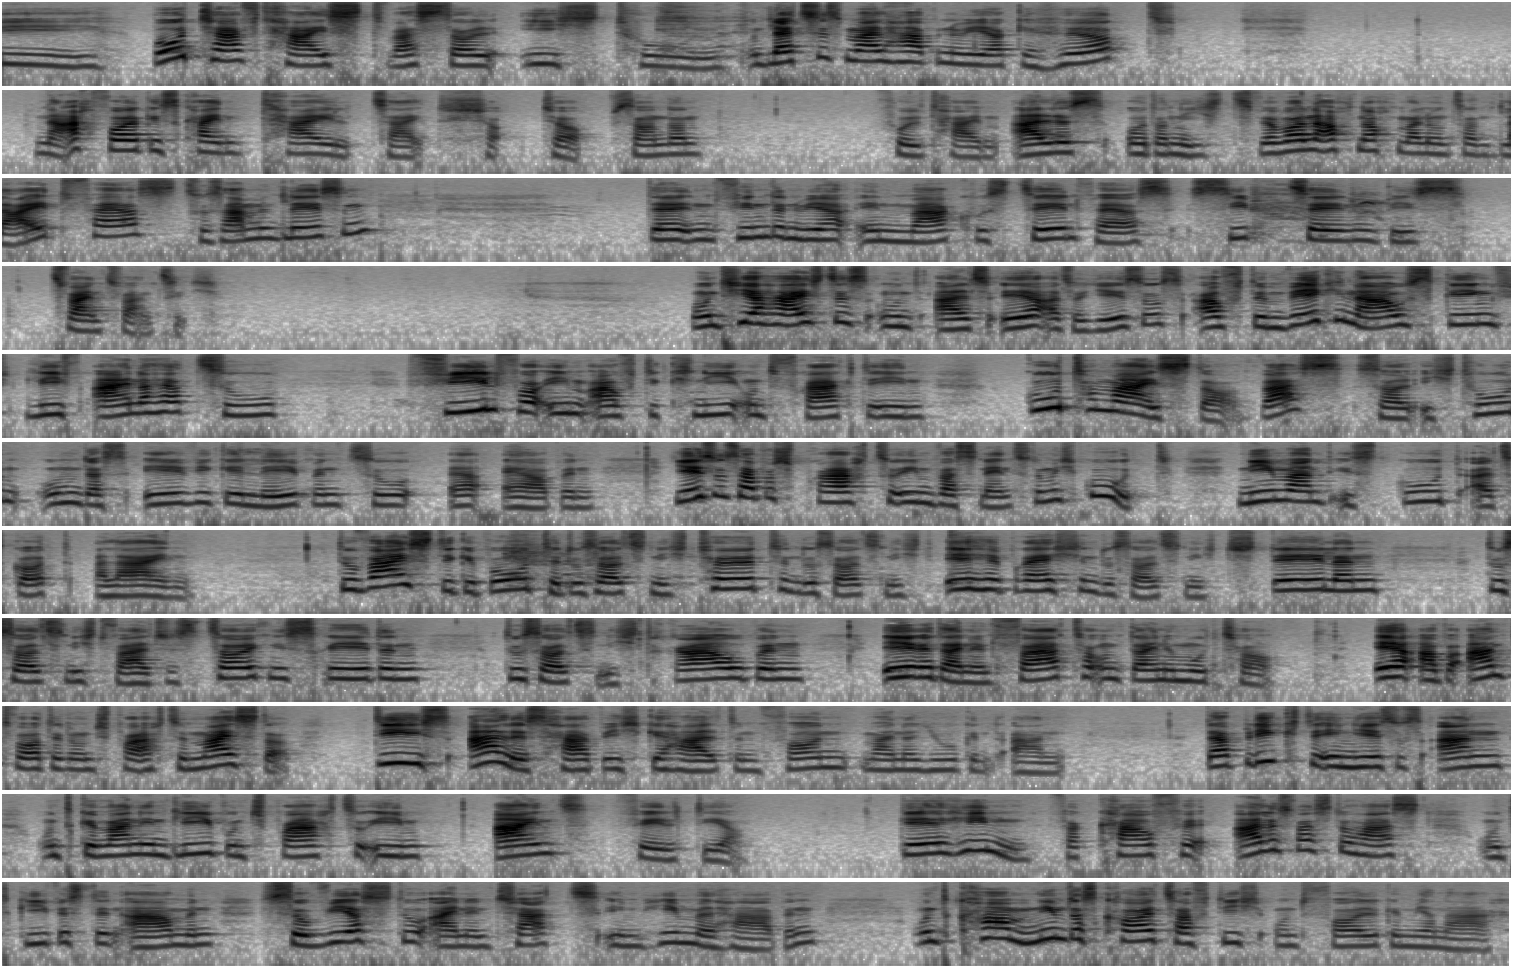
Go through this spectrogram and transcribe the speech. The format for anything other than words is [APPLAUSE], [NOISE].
Die Botschaft heißt, was soll ich tun? Und letztes Mal haben wir gehört, Nachfolge ist kein Teilzeitjob, sondern Fulltime, alles oder nichts. Wir wollen auch nochmal unseren Leitvers zusammenlesen. Den finden wir in Markus 10, Vers 17 bis 22. Und hier heißt es, und als er, also Jesus, auf dem Weg hinausging, lief einer herzu, fiel vor ihm auf die Knie und fragte ihn, guter Meister, was soll ich tun, um das ewige Leben zu ererben? Jesus aber sprach zu ihm, was nennst du mich gut? Niemand ist gut als Gott allein. Du weißt die Gebote, du sollst nicht töten, du sollst nicht Ehe brechen, du sollst nicht stehlen, du sollst nicht falsches Zeugnis reden, du sollst nicht rauben, ehre deinen Vater und deine Mutter. Er aber antwortete und sprach zum Meister, dies alles habe ich gehalten von meiner Jugend an. Da blickte ihn Jesus an und gewann ihn lieb und sprach zu ihm, eins fehlt dir. Gehe hin, verkaufe alles, was du hast und gib es den Armen, so wirst du einen Schatz im Himmel haben. Und komm, nimm das Kreuz auf dich und folge mir nach.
